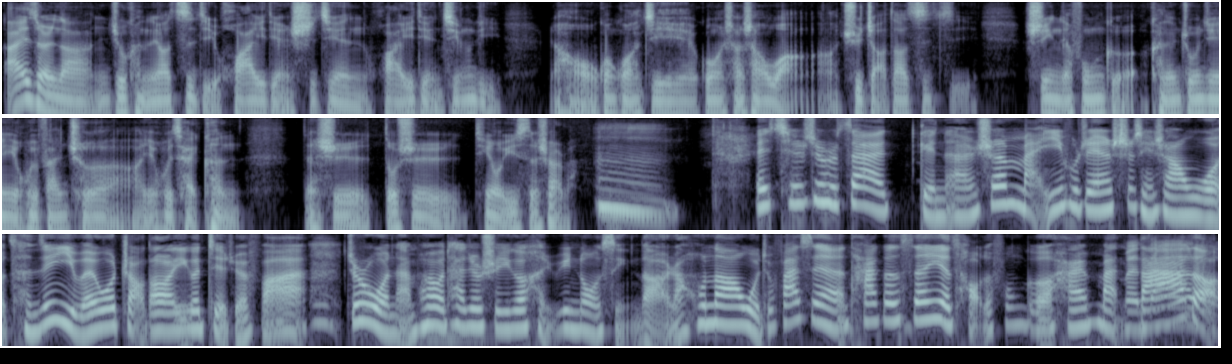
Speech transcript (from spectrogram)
either 呢，你就可能要自己花一点时间，花一点精力，然后逛逛街，逛逛上上网啊，去找到自己适应的风格。可能中间也会翻车啊，也会踩坑，但是都是挺有意思的事儿吧。嗯哎，其实就是在给男生买衣服这件事情上，我曾经以为我找到了一个解决方案，就是我男朋友他就是一个很运动型的，然后呢，我就发现他跟三叶草的风格还蛮蛮搭的，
